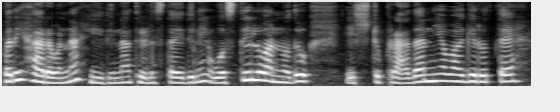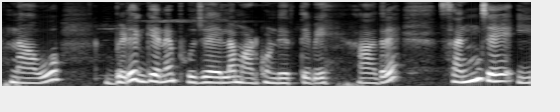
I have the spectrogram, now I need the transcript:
ಪರಿಹಾರವನ್ನು ಈ ದಿನ ತಿಳಿಸ್ತಾ ಇದ್ದೀನಿ. ಹೊಸ್ತಿಲು ಅನ್ನೋದು ಎಷ್ಟು ಪ್ರಾಧಾನ್ಯವಾಗಿರುತ್ತೆ? ನಾವು ಬೆಳಗ್ಗೆನೆ ಪೂಜೆ ಎಲ್ಲ ಮಾಡ್ಕೊಂಡಿರ್ತೀವಿ. ಆದರೆ ಸಂಜೆ ಈ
